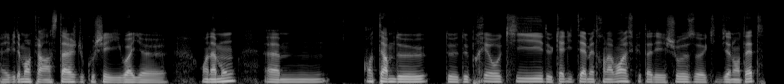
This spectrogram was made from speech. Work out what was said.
évidemment faire un stage du coup chez EY en amont. en termes de, de, de prérequis, de qualité à mettre en avant, est-ce que tu as des choses qui te viennent en tête?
